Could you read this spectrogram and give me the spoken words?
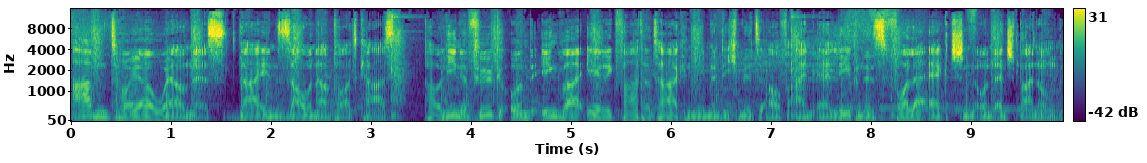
Abenteuer Wellness, dein Sauna-Podcast. Pauline Füg und Ingvar Erik Vatertag nehmen dich mit auf ein Erlebnis voller Action und Entspannung.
